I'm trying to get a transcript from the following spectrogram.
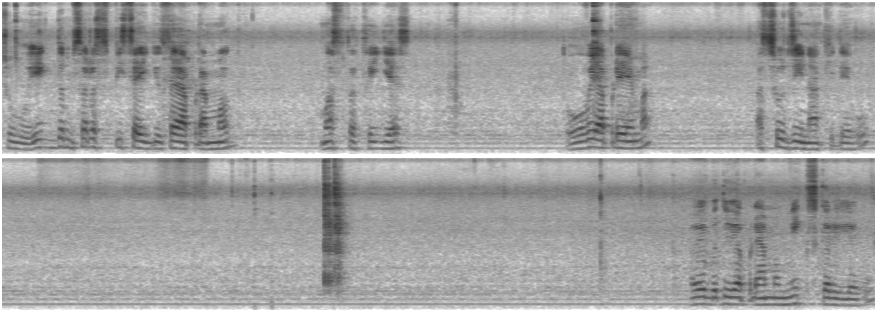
જો એકદમ સરસ પીસાઈ ગયું છે આપણા મગ. મસ્ત થઈ ગયા તો હવે આપણે એમાં આ સૂજી નાખી દેવું. હવે બધું આપણે આમાં મિક્સ કરી લેવું.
